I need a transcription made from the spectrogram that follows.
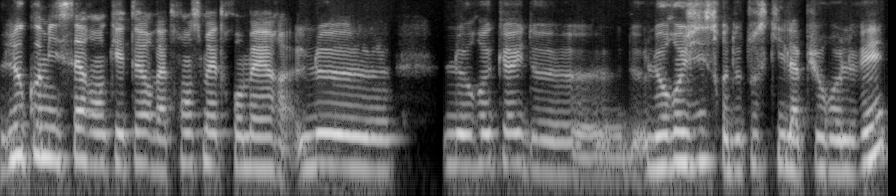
le commissaire enquêteur va transmettre au maire le, recueil le registre de tout ce qu'il a pu relever.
